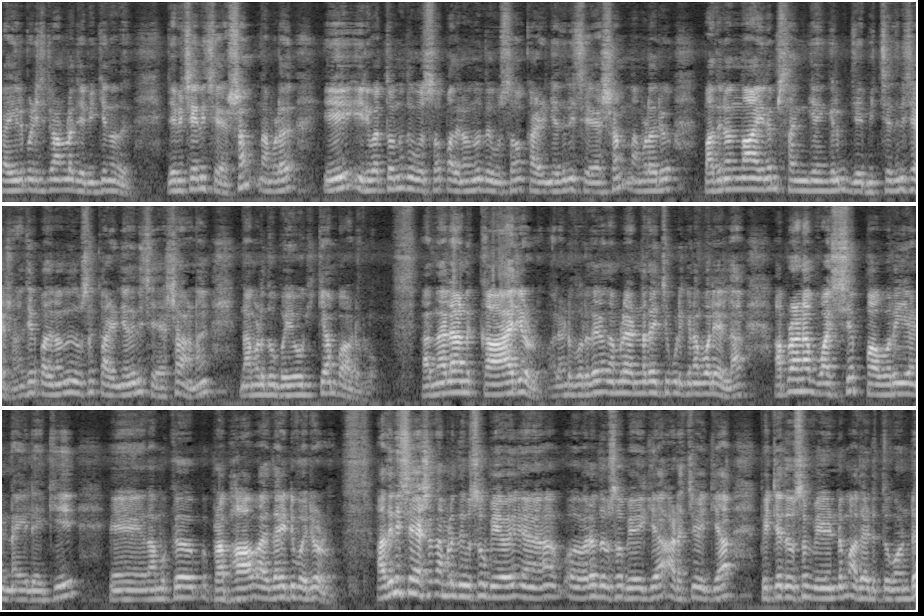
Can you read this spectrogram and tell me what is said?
കയ്യിൽ പിടിച്ചിട്ടാണല്ലോ ജപിക്കുന്നത്. ജപിച്ചതിന് ശേഷം നമ്മൾ ഈ ഇരുപത്തൊന്ന് ദിവസവും പതിനൊന്ന് ദിവസവും കഴിഞ്ഞതിന് ശേഷം നമ്മളൊരു പതിനൊന്നായിരം സംഖ്യയെങ്കിലും ജപിച്ചതിന് ശേഷം. അതായത് പതിനൊന്ന് ദിവസം കഴിഞ്ഞതിന് ശേഷമാണ് നമ്മളിത് ഉപയോഗിക്കാൻ പാടുള്ളൂ. എന്നാലാണ് കാര്യമുള്ളൂ അല്ലാണ്ട് വെറുതെ നമ്മൾ എണ്ണ തേച്ച് കുളിക്കണ പോലെയല്ല. അപ്പോഴാണ് വശ്യ പവർ ഈ എണ്ണയിലേക്ക് നമുക്ക് പ്രഭാവം ഇതായിട്ട് വരുള്ളൂ. അതിനുശേഷം നമ്മൾ ദിവസം ഉപയോഗി ഓരോ ദിവസം ഉപയോഗിക്കുക അടച്ചു വയ്ക്കുക പിറ്റേ ദിവസം വീണ്ടും അത് എടുത്തുകൊണ്ട്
